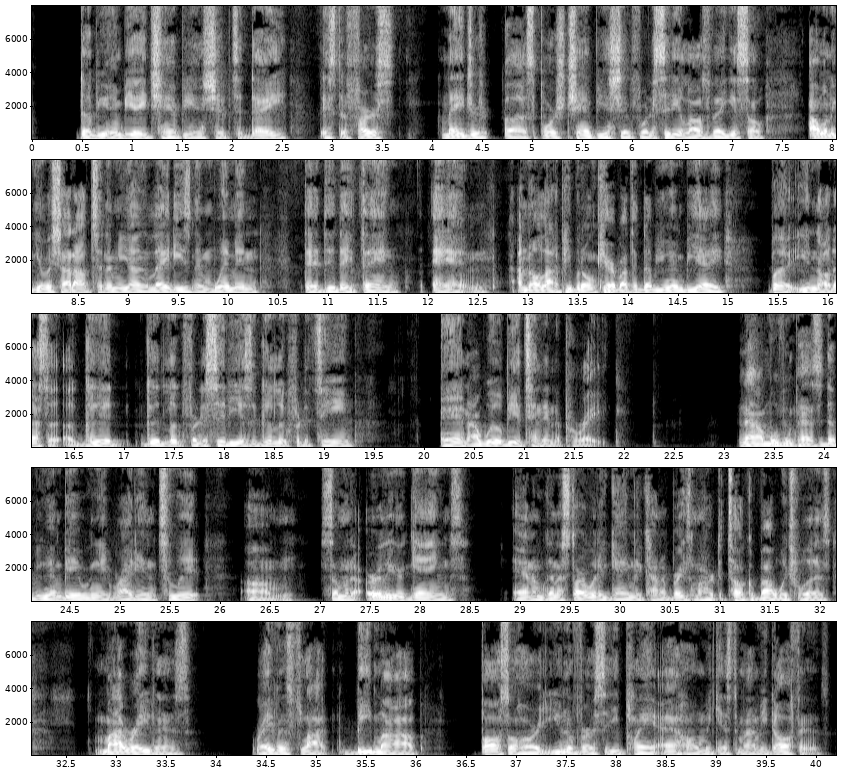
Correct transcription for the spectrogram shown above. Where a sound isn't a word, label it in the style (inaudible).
WNBA championship today. It's the first major uh, sports championship for the city of Las Vegas. So I want to give a shout out to them young ladies, them women that did their thing. And I know a lot of people don't care about the WNBA, but you know that's a, a good good look for the city. It's a good look for the team, and I will be attending the parade. Now, moving past the WNBA, we're gonna get right into it. Um, some of the earlier games, and I'm gonna start with a game that kind of breaks my heart to talk about, which was my Ravens, Ravens flock, B Mob, Ball So Hard University playing at home against the Miami Dolphins.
